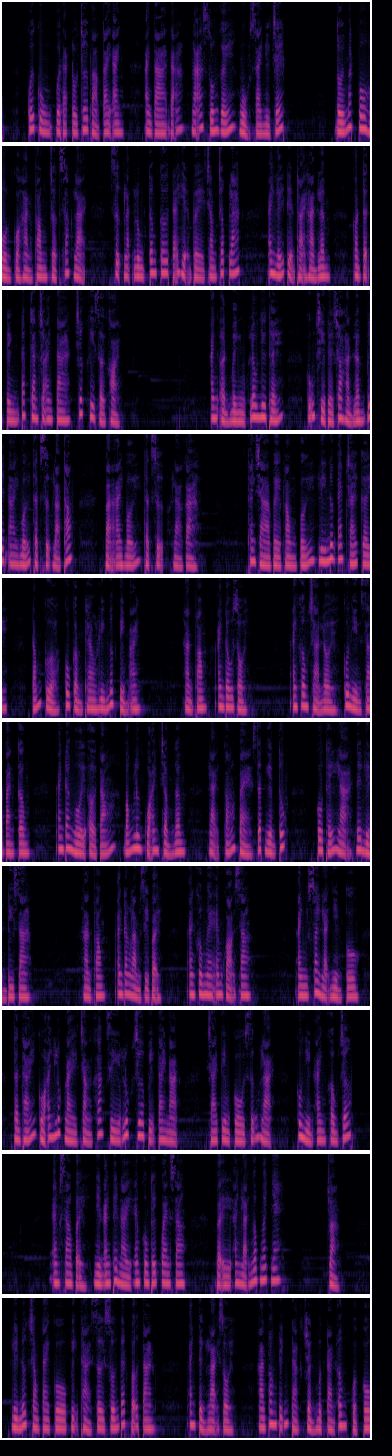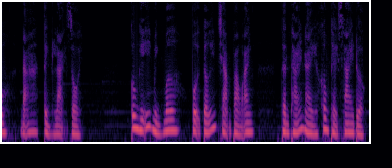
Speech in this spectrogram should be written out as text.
Cuối cùng vừa đặt đồ chơi vào tay anh, Anh ta đã ngã xuống ghế ngủ say như chết. Đôi mắt vô hồn của Hàn Phong chợt sắc lại. Sự lạnh lùng tâm cơ đã hiện về trong chốc lát. Anh lấy điện thoại Hàn Lâm, còn tận tình đắp chăn cho anh ta trước khi rời khỏi. Anh ẩn mình lâu như thế, cũng chỉ để cho Hàn Lâm biết ai mới thật sự là thóc và ai mới thật sự là gà. Thanh trà về phòng với ly nước ép trái cây, đóng cửa cô cầm theo ly nước tìm anh. Hàn Phong, anh đâu rồi? Anh không trả lời, cô nhìn ra ban công. Anh đang ngồi ở đó, bóng lưng của anh trầm ngâm, lại có vẻ rất nghiêm túc. Cô thấy lạ nên liền đi ra. Hàn Phong, anh đang làm gì vậy? Anh không nghe em gọi sao? Anh xoay lại nhìn cô. Thần thái của anh lúc này chẳng khác gì lúc chưa bị tai nạn. Trái tim cô dững lại. Cô nhìn anh không chớp. Em sao vậy? Nhìn anh thế này em không thấy quen sao? Vậy anh lại ngốc nghếch nhé. Choảng. Ly nước trong tay cô bị thả rơi xuống đất vỡ tan. Anh tỉnh lại rồi. Hàn Phong đĩnh đạc chuẩn mực đàn ông của cô đã tỉnh lại rồi. Cô nghĩ mình mơ, vội tới chạm vào anh. Thần thái này không thể sai được.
